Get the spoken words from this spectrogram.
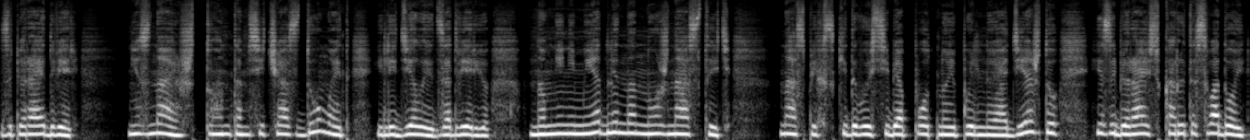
запирая дверь — не знаю, что он там сейчас думает или делает за дверью, но мне немедленно нужно остыть. Наспех скидываю с себя потную и пыльную одежду и забираюсь в корыто с водой,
